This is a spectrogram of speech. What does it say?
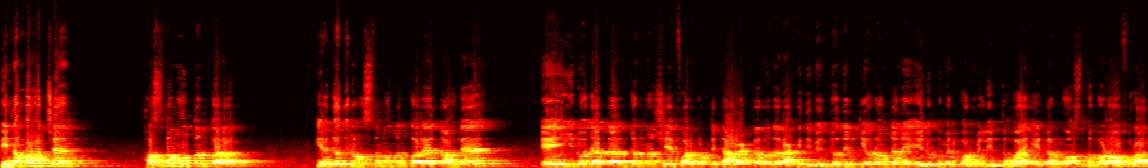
তিন নম্বর হচ্ছে হস্তমৌতন করা। কেউ যদি হস্তমৌতন করে, তাহলে এই রোজাটার জন্য সে পরবর্তীতে আরও একটা রোজা রাখি দিবে। যদি কেউ রমজানে এই রকমের কর্মে লিপ্ত হয়, এটা মস্ত বড় অপরাধ।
